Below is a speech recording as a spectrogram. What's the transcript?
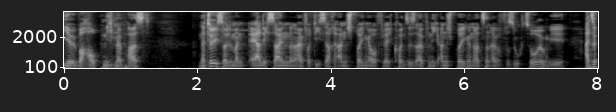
ihr überhaupt nicht mehr passt. Natürlich sollte man ehrlich sein und dann einfach die Sache ansprechen, aber vielleicht konnte sie es einfach nicht ansprechen und hat es dann einfach versucht, so irgendwie. Also,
